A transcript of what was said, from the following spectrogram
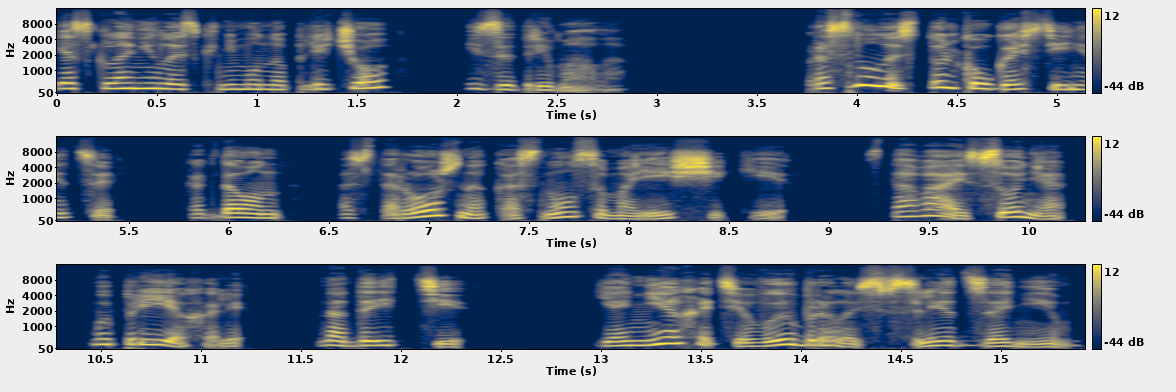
Я склонилась к нему на плечо и задремала. Проснулась только у гостиницы, когда он осторожно коснулся моей щеки. «Вставай, Соня, мы приехали, надо идти». Я нехотя выбралась вслед за ним.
